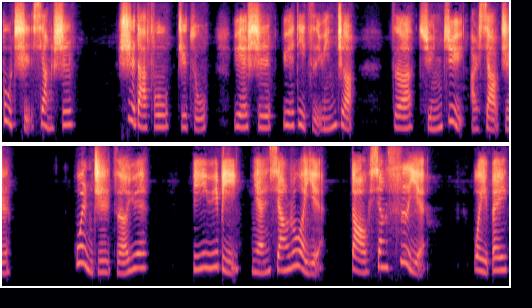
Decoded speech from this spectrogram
不耻相师。士大夫之族，曰师曰弟子云者，则群聚而笑之。问之，则曰：“彼与彼年相若也，道相似也。位卑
